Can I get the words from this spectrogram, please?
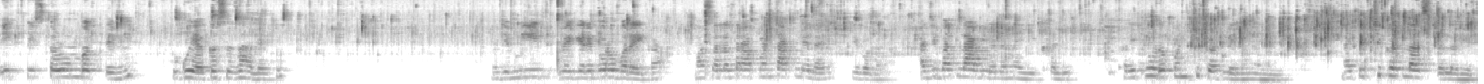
एक पीस तळून बघते मी. बघूया कसं झालंय ते. म्हणजे मीठ वगैरे बरोबर आहे का? मसाला तर आपण टाकलेला आहे. हे बघा. अजिबात लागलेलं नाहीये खाली. खाली थोडं पण चिकटलेलं नाही नाही ते चिकटलं असतं लगेच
